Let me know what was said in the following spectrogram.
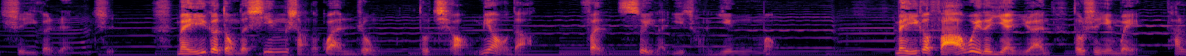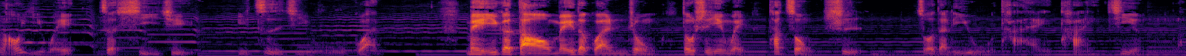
是一个人质。每一个懂得欣赏的观众，都巧妙的粉碎了一场阴谋。每一个乏味的演员，都是因为他老以为这戏剧与自己无关。每一个倒霉的观众，都是因为他总是坐的离舞台太近了。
